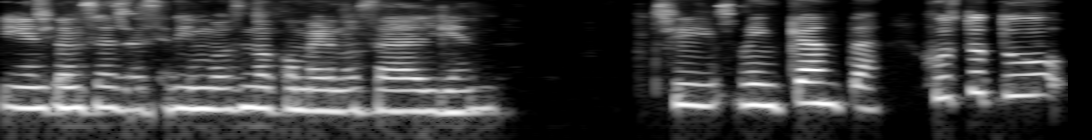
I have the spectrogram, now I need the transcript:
y entonces decidimos no comernos a alguien. Sí, me encanta. Justo tú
